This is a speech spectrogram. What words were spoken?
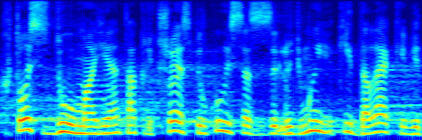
Хтось думає, так, якщо я спілкуюся з людьми, які далекі від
